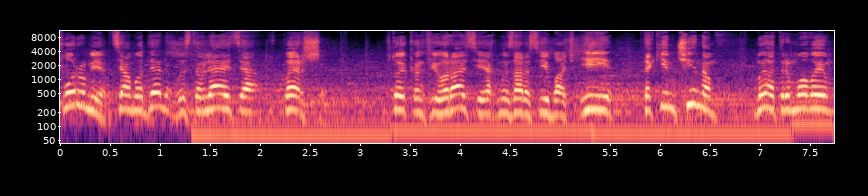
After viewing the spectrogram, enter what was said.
форумі ця модель виставляється вперше в той конфігурації, як ми зараз її бачимо. І таким чином ми отримуємо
